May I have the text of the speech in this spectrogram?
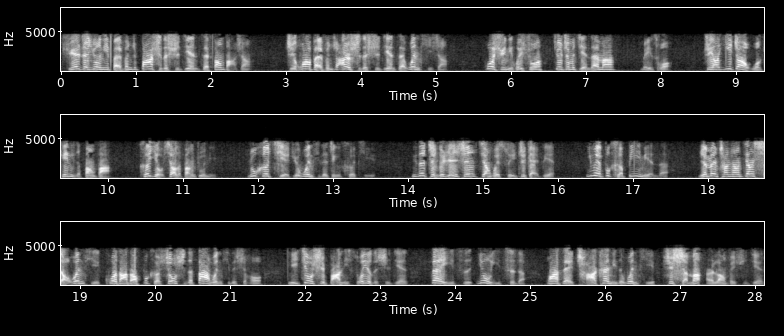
学着用你百分之八十的时间在方法上。只花百分之二十的时间在问题上，或许你会说，就这么简单吗？没错，只要依照我给你的方法，可有效的帮助你如何解决问题的这个课题，你的整个人生将会随之改变。因为不可避免的，人们常常将小问题扩大到不可收拾的大问题的时候，你就是把你所有的时间再一次又一次的花在查看你的问题是什么而浪费时间。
